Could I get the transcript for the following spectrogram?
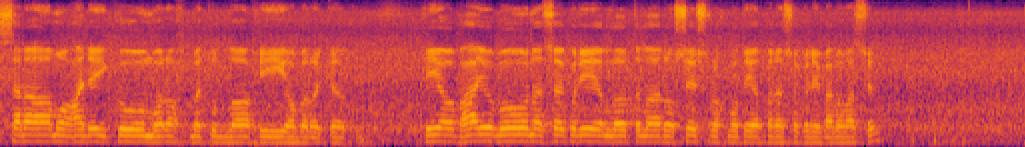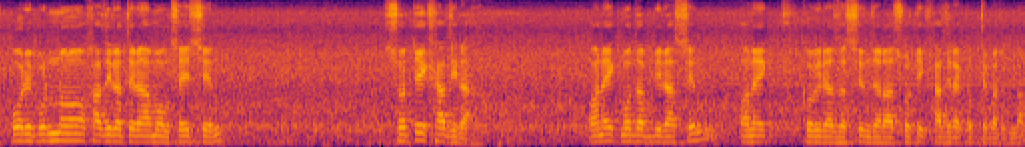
আসসালামু আলাইকুম রহমতুল্লাহি অবরাকাত প্রিয় ভাই ও বোন, আশা করি আল্লাহ তালার অশেষ রহমতে আপনারা সকলে ভালোবাসেন পরিপূর্ণ হাজিরাতের আমল চাইছেন। সঠিক হাজিরা। অনেক মোদাব্বির আছেন, অনেক কবিরাজ আছেন যারা সঠিক হাজিরা করতে পারেন না।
